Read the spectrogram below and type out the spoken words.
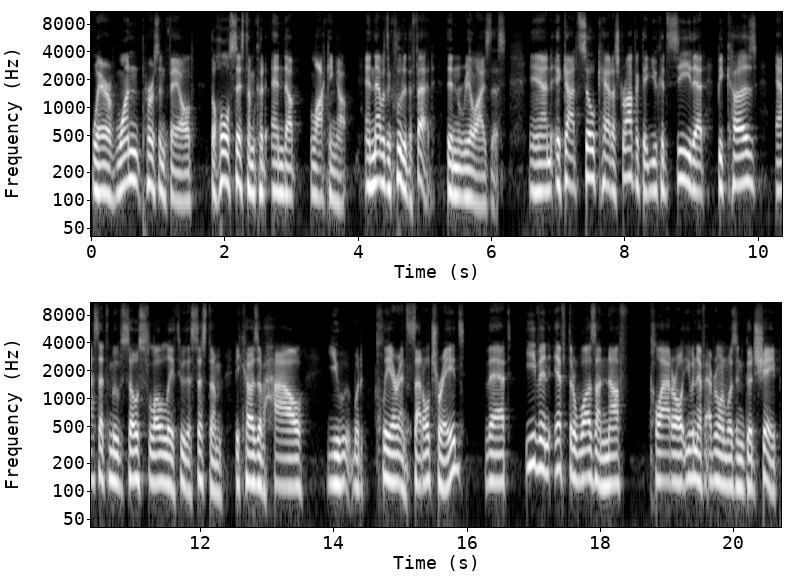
where if one person failed, the whole system could end up locking up. And that was included the Fed didn't realize this. And it got so catastrophic that you could see that because assets move so slowly through the system because of how you would clear and settle trades that even if there was enough collateral, even if everyone was in good shape,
